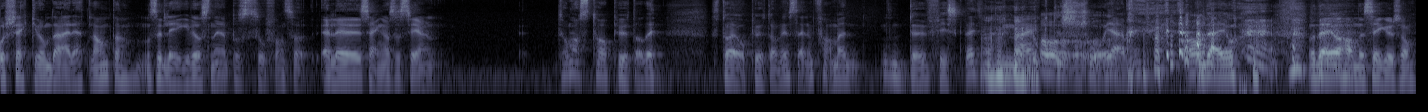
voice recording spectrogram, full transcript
og sjekker om det er et eller annet. da. Og så legger vi oss ned på sofaen, så, eller senga, så sier han Thomas, ta opp puta di. Så tar jeg opp puta mi, og ser det faen meg en død fisk der. Nei. Det lukter så jævlig. Og det er jo, og det er jo Hanne Sigurdsson.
